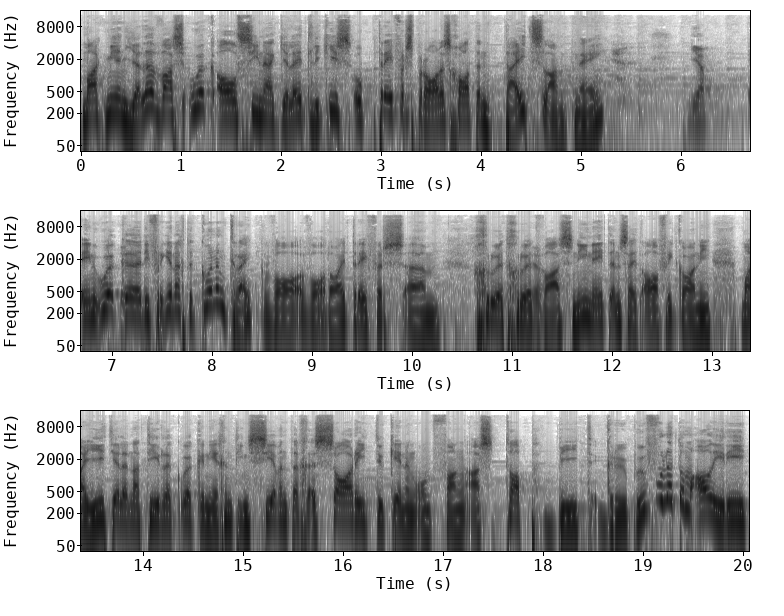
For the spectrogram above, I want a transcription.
maar ek meen julle was ook al sien ek julle het liedjies op treffersparades gehad in Duitsland, nê? Nee? Jep. En ook uh, die Verenigde Koninkryk waar waar daai treffers um groot groot Ja. was, nie net in Suid-Afrika nie, maar hier het julle natuurlik ook in 1970 'n SARI toekenning ontvang as Top Beat Groep. Hoe voel dit om al hierdie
